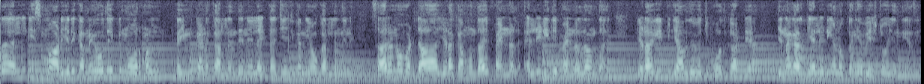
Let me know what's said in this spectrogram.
ਪਰ ਐਲਈਡੀ ਸਮਾਰਟ ਜਿਹੜੇ ਕਰਨੇ ਉਹਦੇ ਇੱਕ ਨਾਰਮਲ ਕਈ ਮਕੈਨਿਕ ਕਰ ਲੈਂਦੇ ਨੇ, ਲਾਈਟਾਂ ਚੇਂਜ ਕਰਨੀਆਂ, ਉਹ ਕਰ ਲੈਂਦੇ ਨੇ। ਸਾਰਿਆਂ ਨਾਲੋਂ ਵੱਡਾ ਜਿਹੜਾ ਕੰਮ ਹੁੰਦਾ ਹੈ ਪੈਨਲ ਐਲਈਡੀ ਦੇ ਪੈਨਲ ਦਾ ਹੁੰਦਾ ਹੈ। ਜਿਹੜਾ ਕਿ ਪੰਜਾਬ ਦੇ ਵਿੱਚ ਬਹੁਤ ਘੱਟ ਆ ਜਿਨ੍ਹਾਂ ਕਰਕੇ ਐਲਈਡੀਆਂ ਲੋਕਾਂ ਦੀਆਂ ਵੇਸਟ ਹੋ ਜਾਂਦੀਆਂ ਸੀ।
